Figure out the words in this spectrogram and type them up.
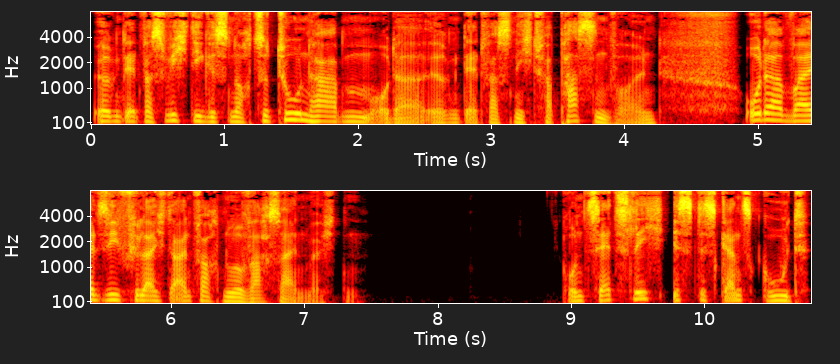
irgendetwas Wichtiges noch zu tun haben oder irgendetwas nicht verpassen wollen oder weil sie vielleicht einfach nur wach sein möchten. Grundsätzlich ist es ganz gut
